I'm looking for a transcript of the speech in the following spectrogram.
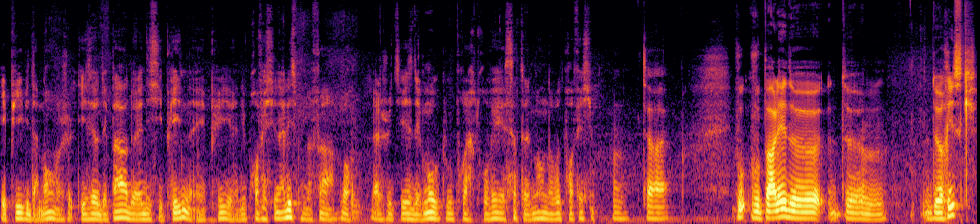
Et puis évidemment, je le disais au départ, de la discipline et puis du professionnalisme. Enfin, bon, là j'utilise des mots que vous pourrez retrouver certainement dans votre profession. Vrai. Vous, parlez de, de, de risques,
